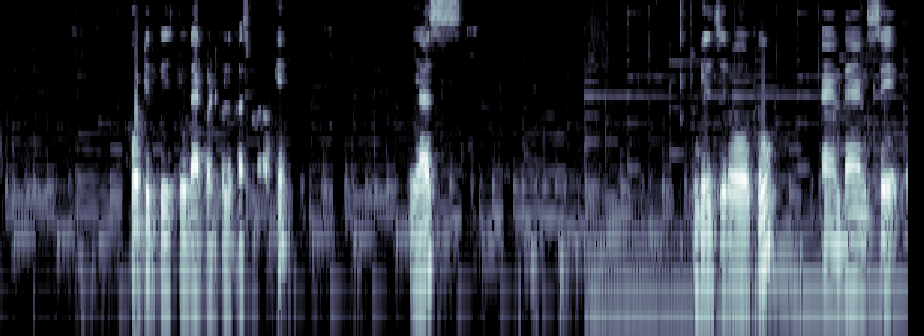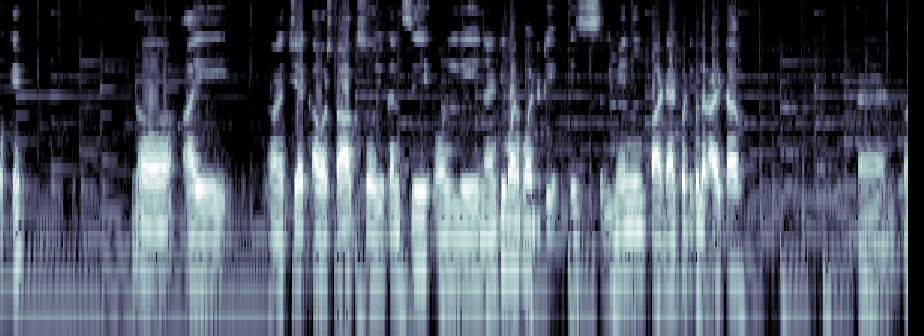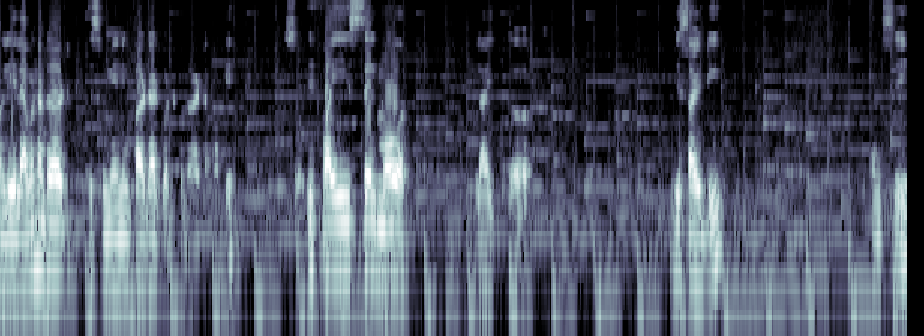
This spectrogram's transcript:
40 rupees to that particular customer okay? Yes. Bill 02 and then save okay? Now I to check our stock. So you can see only 91 quantity is remaining for that particular item. And only 1100 is remaining for that particular item okay? So if I sell more like uh, this ID and see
